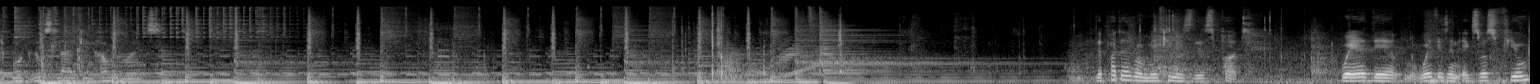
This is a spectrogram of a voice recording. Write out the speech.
a boat looks like and how it works. The part that we're making is this part where, there, where there's an exhaust fume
